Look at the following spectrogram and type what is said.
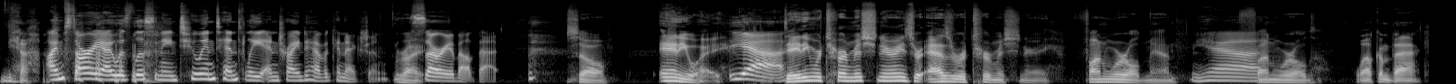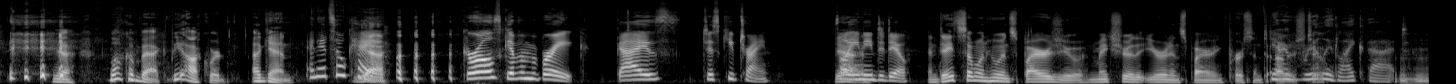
Yeah. I'm sorry I was listening too intently and trying to have a connection. Right. Sorry about that. So, anyway, Yeah. dating return missionaries or as a return missionary? Fun world, man. yeah. Fun world. Welcome back. Yeah. Welcome back. Be awkward again. And it's okay. Yeah. Girls, give them a break. Guys, just keep trying. That's all Yeah. you need to do. And date someone who inspires you and make sure that you're an inspiring person to Yeah, I others really too. like that. Mm-hmm.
